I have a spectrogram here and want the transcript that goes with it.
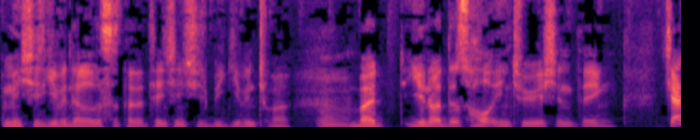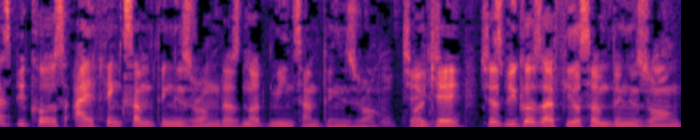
I mean, she's giving the little sister the attention she should be giving to her. But, you know, this whole intuition thing, just because I think something is wrong does not mean something is wrong. JJ. Okay? Just because I feel something is wrong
